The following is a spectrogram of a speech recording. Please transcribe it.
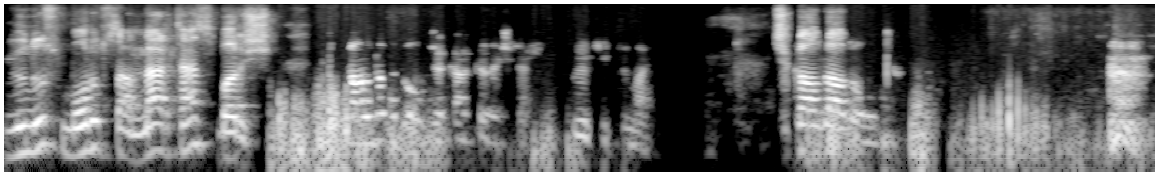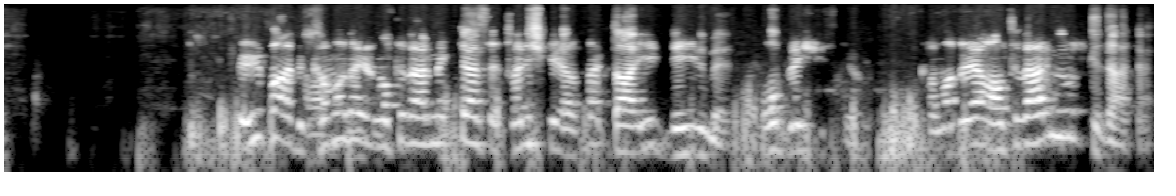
Yunus, Morutsan, Mertens, Barış. Çıkalda da olacak arkadaşlar. Büyük ihtimal. Çıkalda da olacak. Eyüp abi Kamada'ya 6 vermektense Talişka'ya alsak daha iyi değil mi? O 5 istiyor. Kamada'ya 6 vermiyoruz ki zaten.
